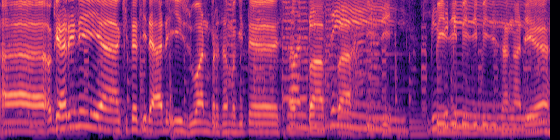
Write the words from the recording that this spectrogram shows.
Uh, okay, hari ni uh, kita tidak ada Izwan bersama kita Izwan sebab busy. busy. Busy, Busy, busy, busy busy. sangat dia.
